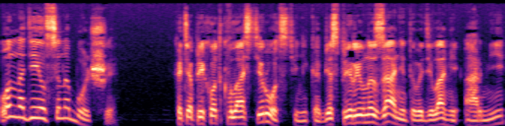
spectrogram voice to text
Он надеялся на большее хотя приход к власти родственника, беспрерывно занятого делами армии,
